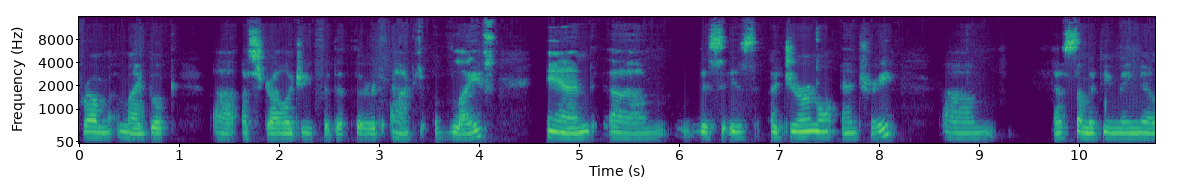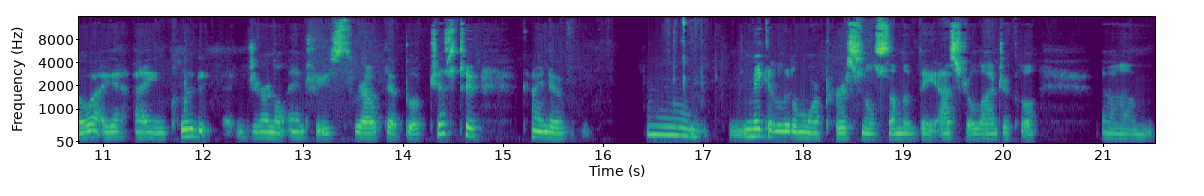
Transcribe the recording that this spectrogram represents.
from my book, uh, Astrology for the Third Act of Life. And um, this is a journal entry. Um, as some of you may know, I, I include journal entries throughout that book just to kind of mm, make it a little more personal, some of the astrological um,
